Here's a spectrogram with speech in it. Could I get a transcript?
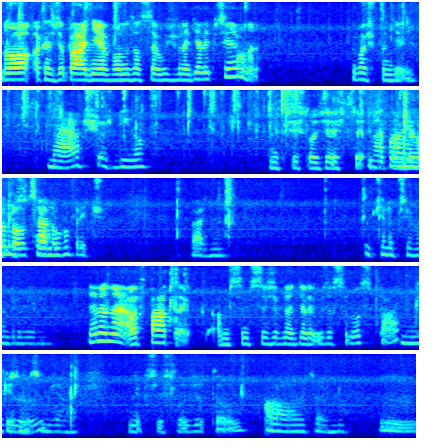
No a každopádně on zase už v neděli přijel, ne? Nebo až v pondělí. Ne, až, až díl. Mně přišlo, že ještě... Ne, že podle mě byl ještě- docela dlouho pryč. Pár dní. Určitě nepřijeme druhý den. Ne, ne, ne, ale v pátek. A myslím si, že v neděli už zase byl zpátky, si ne? myslím, že ne. Mně přišlo, že to... Ale to je jedno. Hmm.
